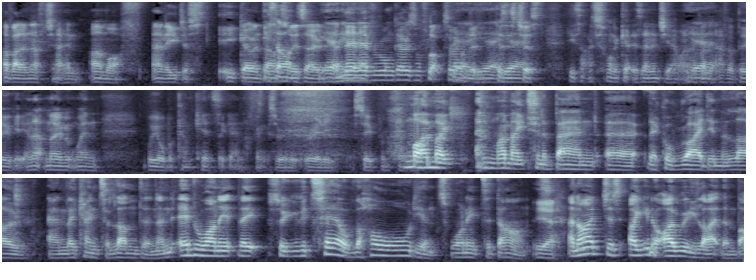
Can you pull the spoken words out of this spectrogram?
I've had enough chatting. I'm off, and he just he'd go and dance on, on. his own, Yeah, and then yeah. everyone goes and flocks around Yeah, him because it's just he's like I just want to get his energy out and have, a, have a boogie. And that moment when we all become kids again, I think is really really super important. My mate, my mates in a band. Uh, they're called Riding the Low, and they came to London, and everyone it they so you could tell the whole audience wanted to dance. Yeah. And I just, I you know, I really liked them, but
